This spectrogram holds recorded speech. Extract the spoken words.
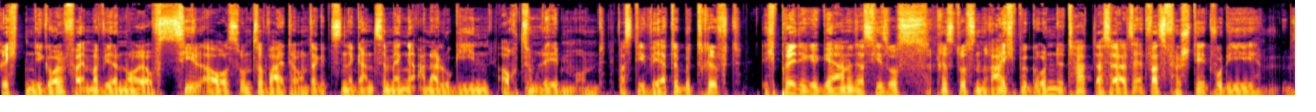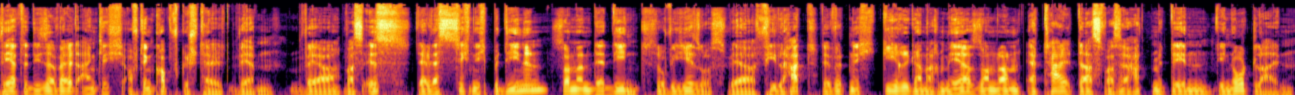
richten die Golfer immer wieder neu aufs Ziel aus und so weiter. Und da gibt es eine ganze Menge Analogien auch zum Leben. Und was die Werte betrifft, ich predige gerne, dass Jesus Christus ein Reich begründet hat, dass er als etwas versteht, wo die Werte dieser Welt eigentlich auf den Kopf gestellt werden. Wer was ist, der lässt sich nicht bedienen, sondern der dient, so wie Jesus. Wer viel hat, der wird nicht gieriger nach mehr, sondern er teilt das, was er hat, mit denen, die Not leiden.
